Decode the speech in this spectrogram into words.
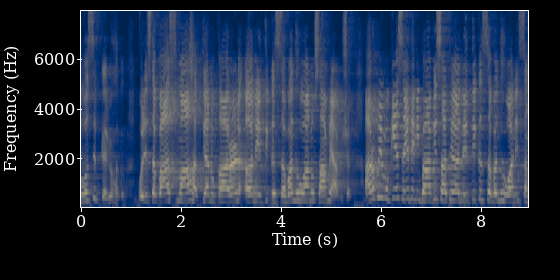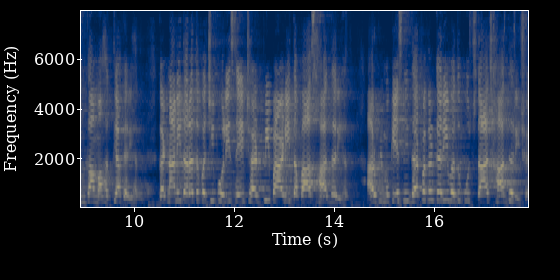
ઘોષિત કર્યો હતો. પોલીસ તપાસમાં હત્યાનું કારણ અનૈતિક સંબંધ હોવાનું સામે આવ્યું છે. આરોપી મુકેશે તેની ભાભી સાથે અનૈતિક સંબંધ હોવાની શંકામાં હત્યા કરી હતી. ઘટનાની તરત પછી પોલીસે ઝડપી પાડી તપાસ હાથ ધરી હતી. આરોપી મુકેશની ધરપકડ કરી વધુ પૂછતાછ હાથ ધરી છે.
